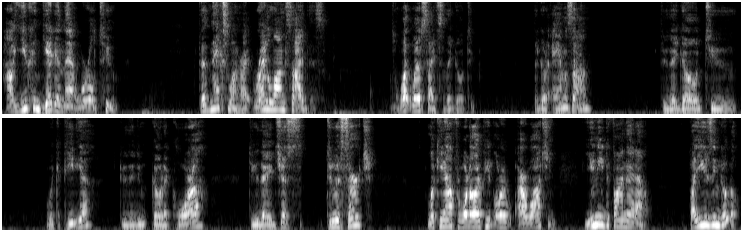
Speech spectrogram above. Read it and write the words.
how you can get in that world too. The next one, right, right alongside this. What websites do they go to? They go to Amazon? Do they go to Wikipedia? Do they do, go to Quora? Do they just do a search? Looking out for what other people are, are watching. You need to find that out by using Google.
